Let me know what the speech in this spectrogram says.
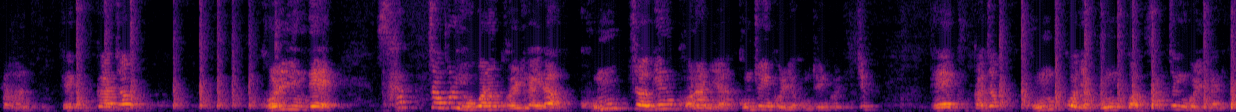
향한 대국가적 권리인데 사적으로 요구하는 권리가 아니라 공적인 권한이야. 공적인 권리야. 공적인 권리. 즉 대국가적 공권이야. 공권. 사적인 권리가 아니라.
